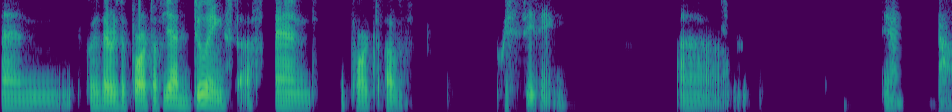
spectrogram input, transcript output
and because there is a part of yeah doing stuff and a part of receiving. Um, yeah yeah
